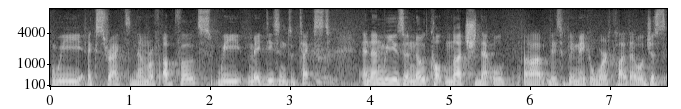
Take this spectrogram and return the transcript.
We extract the number of upvotes. We make these into text. And then we use a node called nudge that will uh, basically make a word cloud that will just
